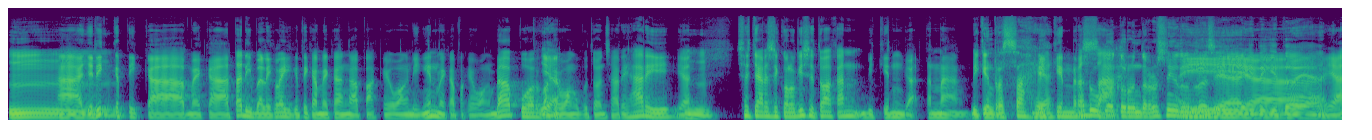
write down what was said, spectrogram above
Hmm. Nah, jadi ketika mereka tadi balik lagi ketika mereka nggak pakai uang dingin, mereka pakai uang dapur, pakai Ya. uang kebutuhan sehari-hari, ya. Mhm. Secara psikologis itu akan bikin nggak tenang. bikin resah ya. Bikin Aduh resah. kok turun terus nih, turun terus ya, Iya, gitu-gitu ya. ya.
